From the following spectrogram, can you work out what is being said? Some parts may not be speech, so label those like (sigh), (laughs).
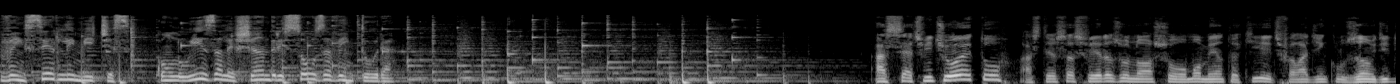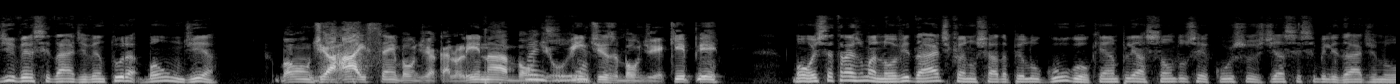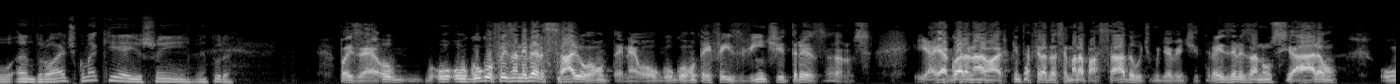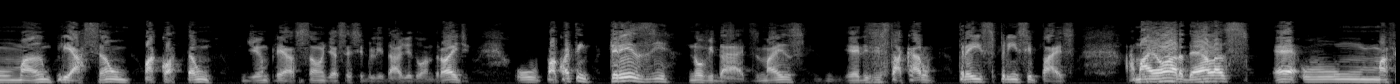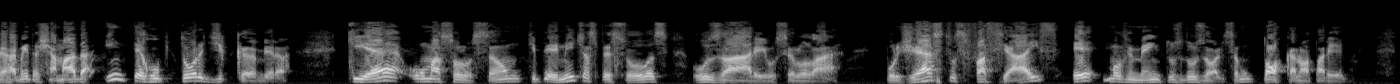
Vencer Limites, com Luiz Alexandre Souza Ventura. Às 7h28, às terças-feiras, o nosso momento aqui de falar de inclusão e de diversidade. Ventura, bom dia. Bom dia, Heisen. Bom dia, Carolina. Bom, bom dia, dia, ouvintes. Bom dia, equipe. Bom, hoje você traz uma novidade que foi anunciada pelo Google, que é a ampliação dos recursos de acessibilidade no Android. Como é que é isso, hein, Ventura? Pois é, o, o, o, Google fez aniversário ontem, né? O Google ontem fez 23 anos. E aí agora, na quinta-feira da semana passada, último dia 23, eles anunciaram uma ampliação, um pacotão de ampliação de acessibilidade do Android. O pacote tem 13 novidades, mas eles destacaram três principais. A maior delas é uma ferramenta chamada interruptor de câmera, que é uma solução que permite às pessoas usarem o celular por gestos faciais e movimentos dos olhos. Você não toca no aparelho.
